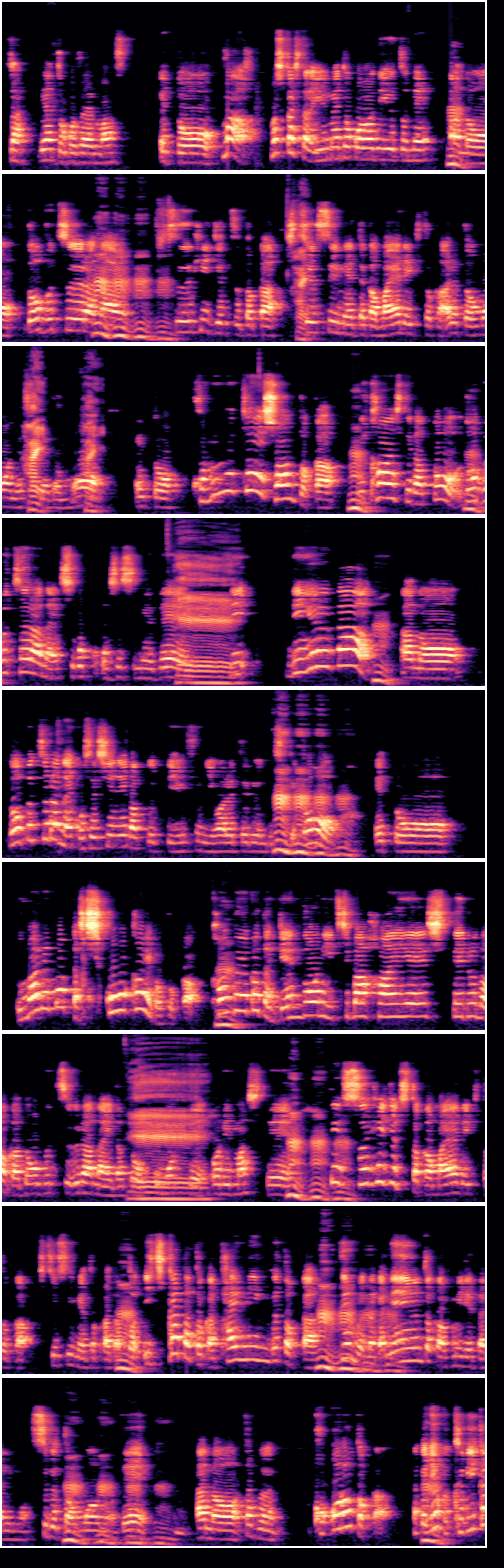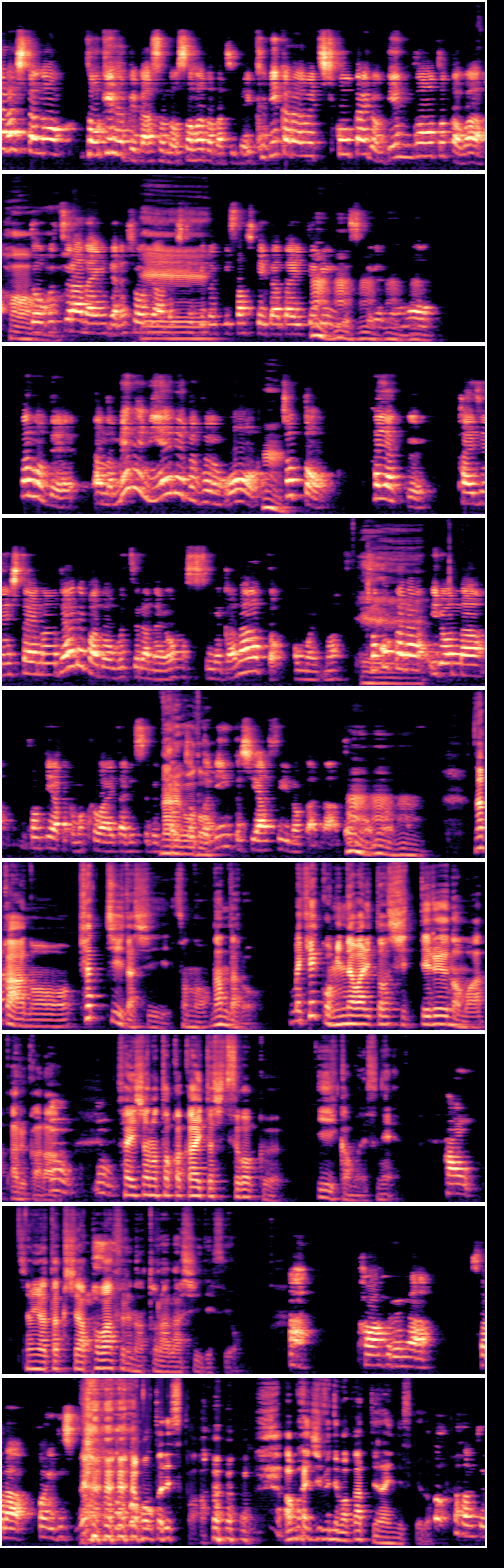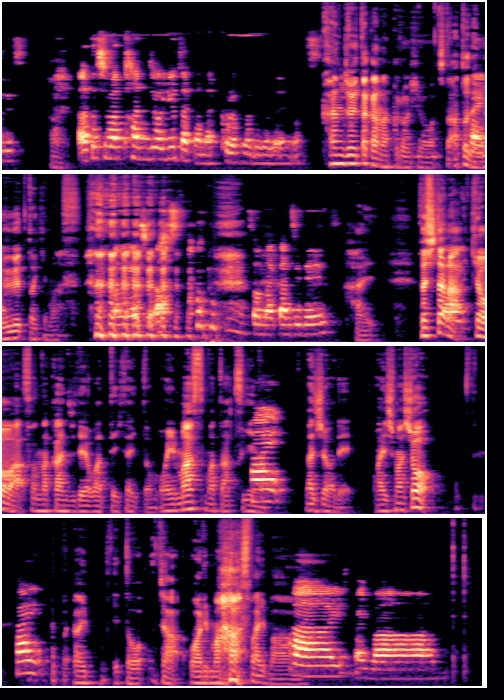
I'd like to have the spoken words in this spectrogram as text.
じゃあ、ありがとうございます。えっと、まあ、もしかしたら有名どころで言うとね、うん。あの、動物占い、うんうんうんうん。普通秘術とか、はい。地中水明とか、マヤ歴とかあると思うんですけれども、はい。はい。えっと、コミュニケーションとかに関してだと、うん。動物占いすごくおすすめで、えり理由が。あの、動物占い個性心理学っていうふうに言われてるんですけど、えっと、生まれ持った思考回路とか、考え方、言動に一番反映してるのが動物占いだと思っておりまして、で、数秘術とかマヤ歴とか、七水明とかだと、うん生き方とかタイミングとか全部なんか年運とか見れたりもすると思うので、あの、多分、心とか、なんかよく首から下の統計学がその、その他たちで、首から上、思考回路、言動とかは、はあ動物占いみたいな表現を私時々させていただいてるんですけれどうんうんうんうんも、なので、あの、目で見える部分をうんちょっと早く改善したいのであれば動物占いをおすすめかなと思います。そこからいろんな統計学も加えたりすると、ちょっとリンクしやすいのかなとうん思います。うんうん。なんかあの、キャッチーだし、その、なんだろう。まあ、結構みんな割と知ってるのもああるから、うん、うん。最初のとかかりとしてすごくいいかもですね。はい。ちなみに私はパワフルな虎らしいですよ。あ、パワフルな空っぽいですね。本当ですか？あんまり自分で分かってないんですけど。本当です。はい私は感情豊かな黒ひょうでございます。感情豊かな黒ひょう。ちょっと後でググっときます。お願いします。そんな感じです。はい。そしたら、はい今日はそんな感じで終わっていきたいと思います。また次のはい。ラジオでお会いしましょはい。う。はい。えっと、じゃあ終わります。バイバイ。はい。バイバーイ。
